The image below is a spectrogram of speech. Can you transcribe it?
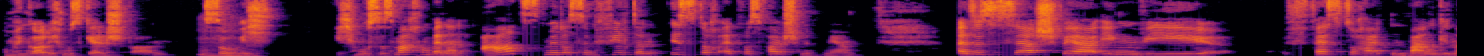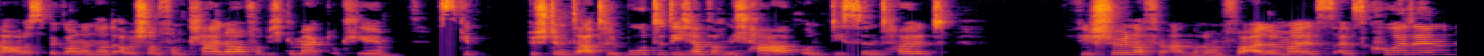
oh mein Gott, ich muss Geld sparen. Mhm. So, ich, ich muss das machen. Wenn ein Arzt mir das empfiehlt, dann ist doch etwas falsch mit mir. Also es ist sehr schwer, irgendwie festzuhalten, wann genau das begonnen hat, aber schon von klein auf habe ich gemerkt, okay, es gibt bestimmte Attribute, die ich einfach nicht habe und die sind halt viel schöner für andere. Und vor allem als, als Kurdin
